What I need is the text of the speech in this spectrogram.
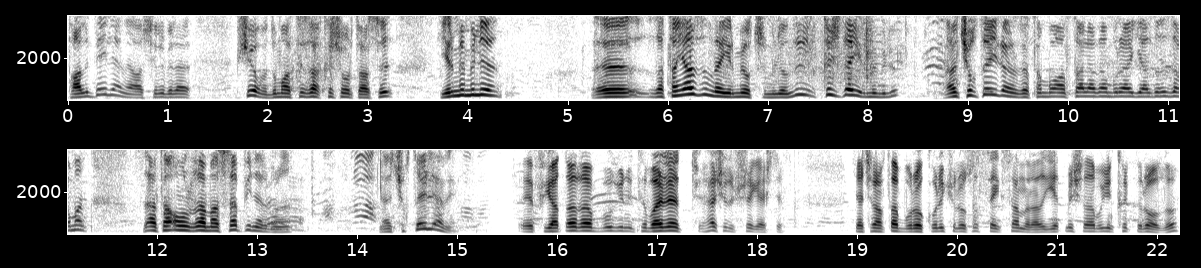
Pahalı değil yani aşırı bile bir şey yok. Domates kış ortası 20 milyon. Ee, zaten yazın da 20-30 milyondu. Kış da 20 milyon. Yani çok değil yani zaten bu Antalya'dan buraya geldiği zaman zaten 10 lira masraf iner buna. Yani çok değil yani. E, fiyatlar da bugün itibariyle her şey düşüşe geçti. Geçen hafta brokoli kilosu 80 lira, 70 lira bugün 40 lira oldu.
